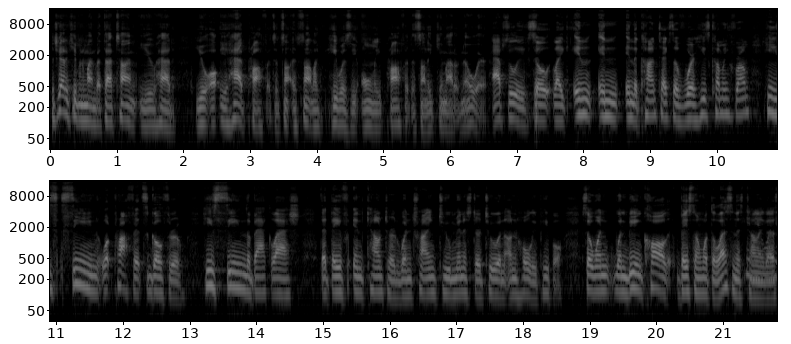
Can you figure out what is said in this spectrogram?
But you got to keep in mind, at that time, you had you you had prophets. It's not it's not like he was the only prophet. It's not he came out of nowhere. Absolutely. So, like in in in the context of where he's coming from, he's seen what prophets go through. He's seen the backlash that they've encountered when trying to minister to an unholy people. So when when being called, based on what the lesson is He telling us,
